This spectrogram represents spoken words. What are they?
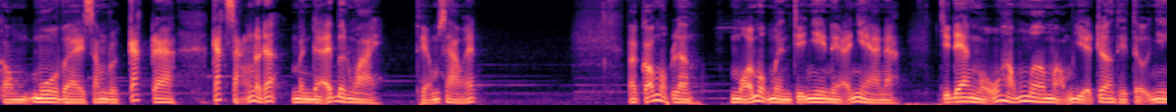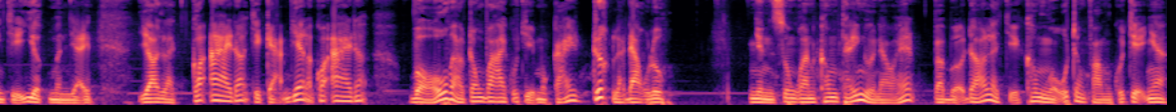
Còn mua về xong rồi cắt ra cắt sẵn rồi đó mình để bên ngoài thì không sao hết. Và có một lần mỗi một mình chị Nhi này ở nhà nè Chị đang ngủ không mơ mộng gì hết trơn Thì tự nhiên chị giật mình dậy. Do là có ai đó Chị cảm giác là có ai đó Vỗ vào trong vai của chị một cái rất là đau luôn. Nhìn xung quanh không thấy người nào hết. Và bữa đó là chị không ngủ trong phòng của chị nha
